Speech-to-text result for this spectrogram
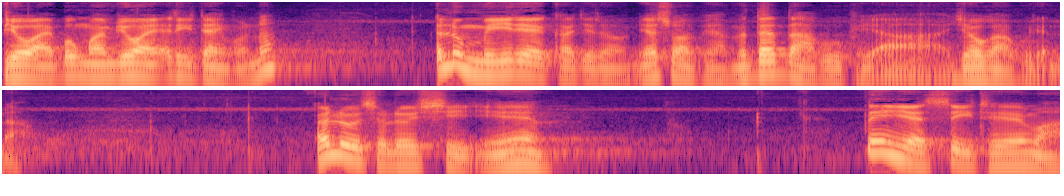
ပြောရရင်ပုံမှန်ပြောရင်အဲ့ဒီတိုင်းပေါ့နော် အဲ့လိုမေးတဲ့အခါကျတော့မြတ်စွာဘုရားမသက်တာဘူးဖေဟာယောဂဝိဒနာအဲ့လိုဆိုလို့ရှိရင်တင့်ရဲ့စိတ်ထဲမှာ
